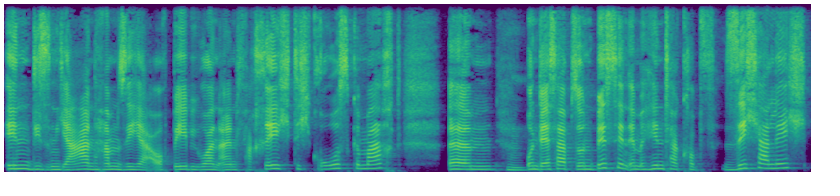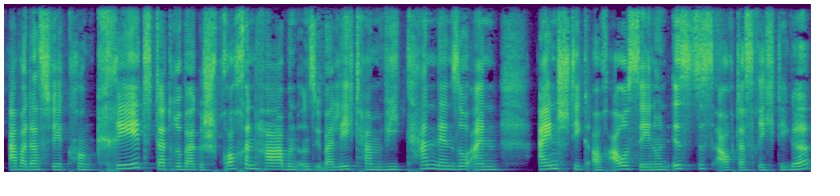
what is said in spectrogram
in diesen Jahren haben sie ja auch Baby One einfach richtig groß gemacht. Ähm, hm. Und deshalb so ein bisschen im Hinterkopf sicherlich, aber dass wir konkret darüber gesprochen haben und uns überlegt haben, wie kann denn so ein Einstieg auch aussehen und ist es auch das Richtige?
